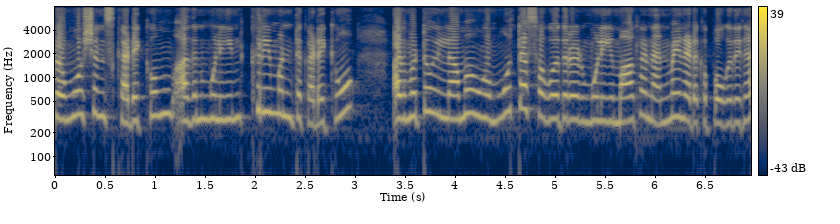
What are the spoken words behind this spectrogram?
ப்ரமோஷன்ஸ் கிடைக்கும் அதன் மூலியம் இன்க்ரிமெண்ட் கிடைக்கும். அது மட்டும் இல்லாமல் உங்கள் மூத்த சகோதரர் மூலியமாக நன்மை நடக்க போகுதுங்க.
